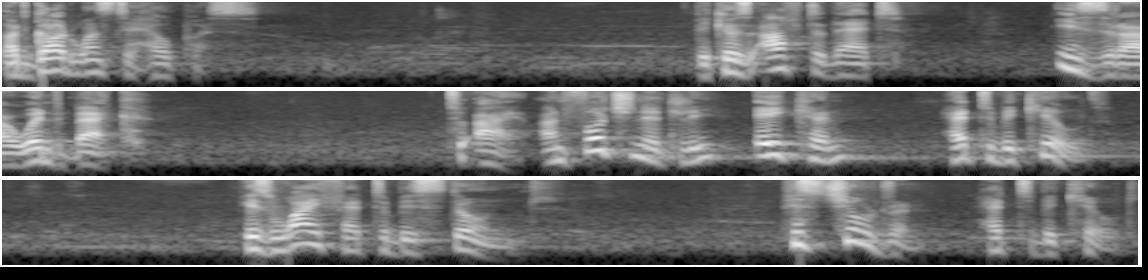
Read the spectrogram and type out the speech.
But God wants to help us. Because after that, Israel went back to Ai. Unfortunately, Achan had to be killed. His wife had to be stoned. His children had to be killed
